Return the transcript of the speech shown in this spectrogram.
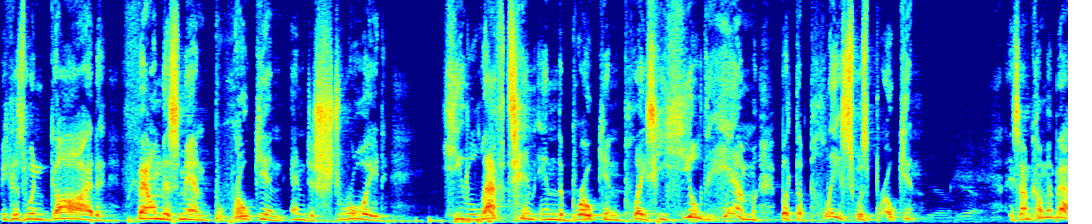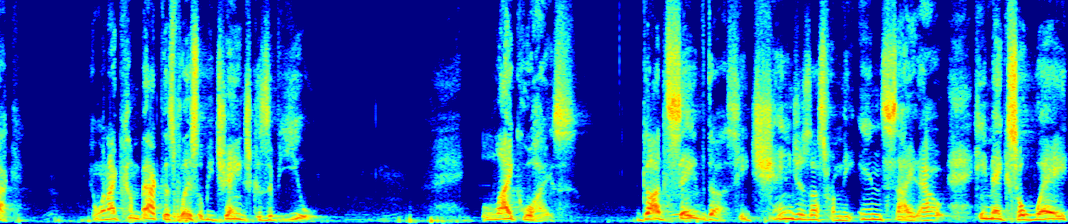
Because when God found this man broken and destroyed, he left him in the broken place. He healed him, but the place was broken. He said, I'm coming back. And when I come back, this place will be changed because of you. Likewise, God saved us. He changes us from the inside out. He makes a way.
